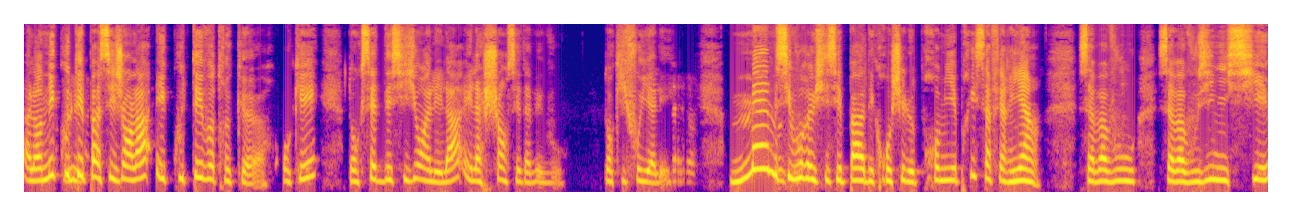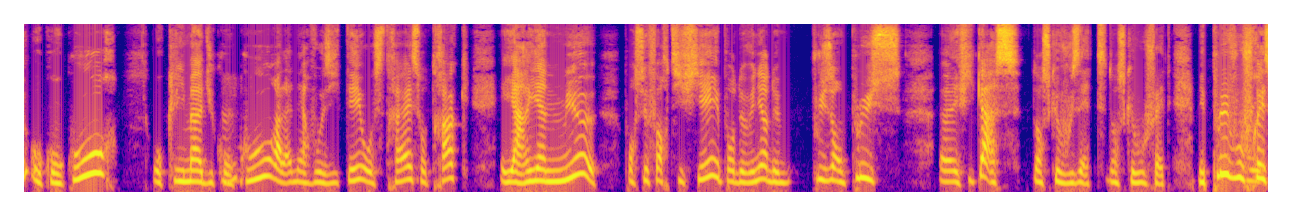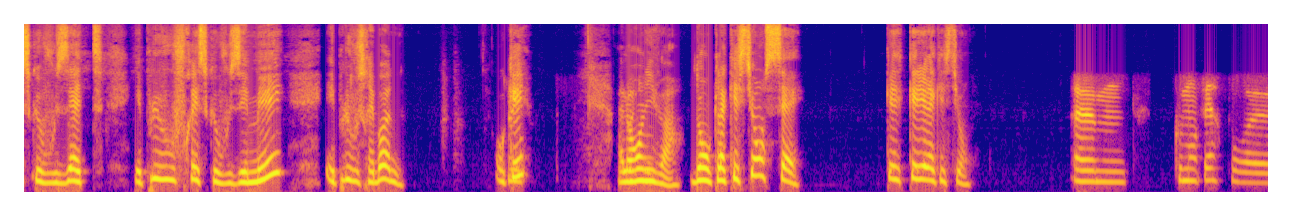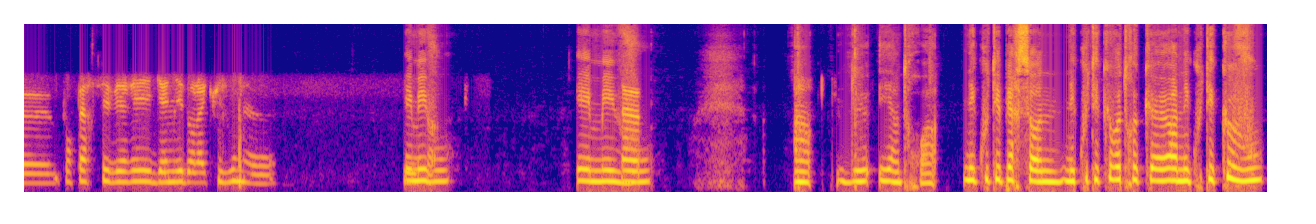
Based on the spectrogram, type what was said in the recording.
Alors n'écoutez Oui. pas ces gens-là, écoutez votre cœur. OK? Donc cette décision elle est là et la chance est avec vous. Donc il faut y aller. Même si vous réussissez pas à décrocher le premier prix, ça fait rien. Ça va vous, ça va vous initier au concours, au climat du concours, à la nervosité, au stress, au trac. Et il y a rien de mieux pour se fortifier et pour devenir de plus en plus euh, efficace dans ce que vous êtes, dans ce que vous faites. Mais plus vous ferez ce que vous êtes et plus vous ferez ce que vous aimez et plus vous serez bonne. Ok? Oui. Alors on y va. Donc la question c'est, que- quelle est la question? Euh, comment faire pour, euh, pour persévérer et gagner dans la cuisine euh. Aimez-vous. Aimez-vous. Un, deux et un trois. N'écoutez personne. N'écoutez que votre cœur. N'écoutez que vous.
